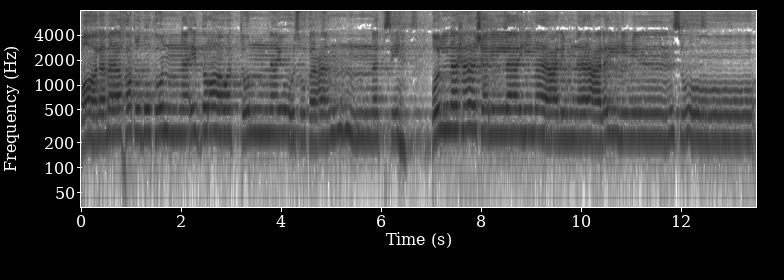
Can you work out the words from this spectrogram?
قال ما خطبكن إذ راوتن يوسف عن نفسه؟ قلنا حاش لله ما علمنا عليه من سوء.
